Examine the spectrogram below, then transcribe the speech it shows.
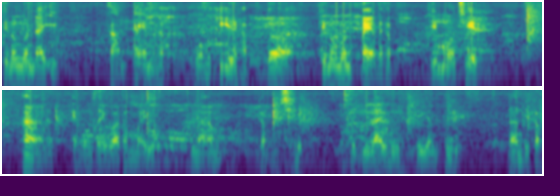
ทีน้องนนได้อีกสามแต้มนะครับ หัวเมื่อกี้นะครับ ก็ทีน้องนนแปดนะครับ ทีมหมวดเชษห้านะครับแอบสงสัยว่าทำไมน้ำกับเชษ เมื่อกี้ไล่มือตีกันคู่นั่นดีครับ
